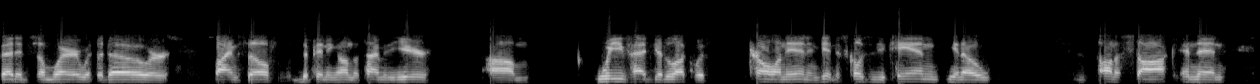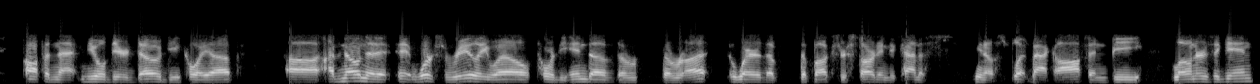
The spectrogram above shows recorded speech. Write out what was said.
bedded somewhere with a doe or by himself, depending on the time of the year, um, we've had good luck with crawling in and getting as close as you can, you know, on a stalk and then popping that mule deer doe decoy up uh, I've known that it, it works really well toward the end of the the rut, where the the bucks are starting to kind of you know split back off and be loners again.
